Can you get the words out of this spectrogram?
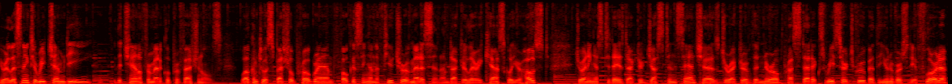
You are listening to ReachMD, the channel for medical professionals. Welcome to a special program focusing on the future of medicine. I'm Dr. Larry Kaskel, your host. Joining us today is Dr. Justin Sanchez, director of the Neuroprosthetics Research Group at the University of Florida,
